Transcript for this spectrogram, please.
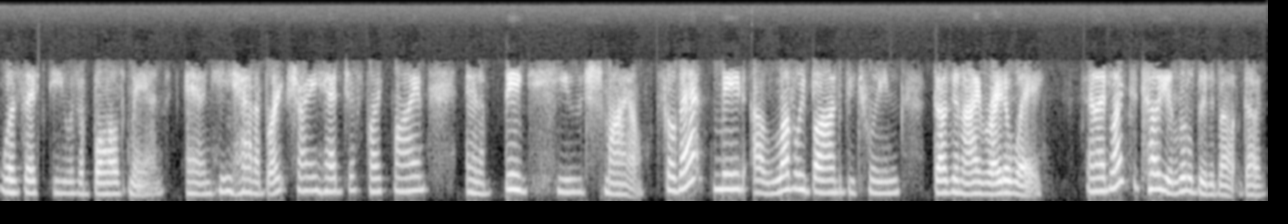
was that he was a bald man and he had a bright shiny head just like mine and a big huge smile. So that made a lovely bond between Doug and I right away. And I'd like to tell you a little bit about Doug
